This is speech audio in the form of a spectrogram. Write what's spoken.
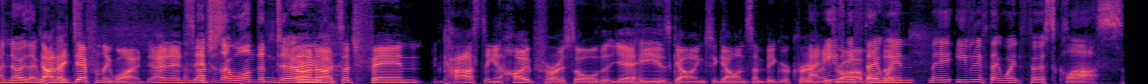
I know they no, won't. No, they definitely won't. And it's, as much it's- as I want them to. Oh no, it's such fan casting and hope for us all that yeah, he is going to go on some big recruitment even drive. if they that- went, even if they went first class,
